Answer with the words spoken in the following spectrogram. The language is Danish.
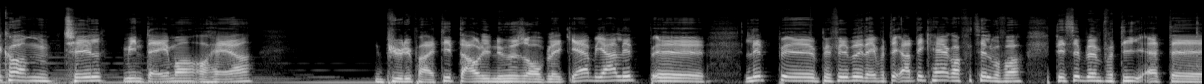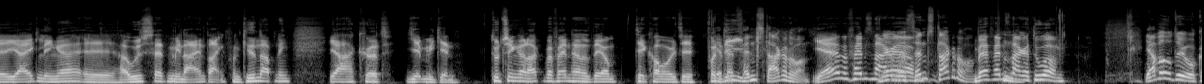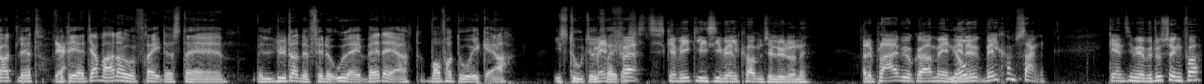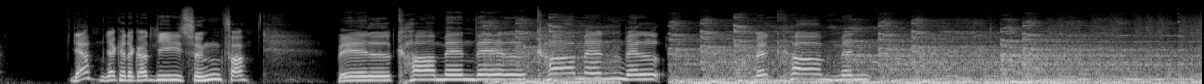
Velkommen til, mine damer og herrer. PewDiePie, dit daglige nyhedsoverblik. Ja, men jeg er lidt, øh, lidt øh, befippet i dag, for det, og det kan jeg godt fortælle, hvorfor. Det er simpelthen fordi, at øh, jeg ikke længere øh, har udsat min egen dreng for en kidnapning. Jeg har kørt hjem igen. Du tænker nok, hvad fanden handler det om? Det kommer vi til. Fordi... Ja, hvad fanden snakker du om? Ja, hvad fanden snakker ja, jeg hvad om? fanden snakker du om? Hvad fanden snakker du om? Jeg ved det jo godt lidt, Ja. fordi at jeg var der jo fredags, da lytterne finder ud af, hvad det er, hvorfor du ikke er i studiet Men fredags. først skal vi ikke lige sige velkommen til lytterne. Og det plejer vi jo at gøre med en Jo. lille velkomstsang. Gansimir, vil du synge for? Ja, jeg kan da godt lige synge for. Velkommen, velkommen, vel... Velkommen.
